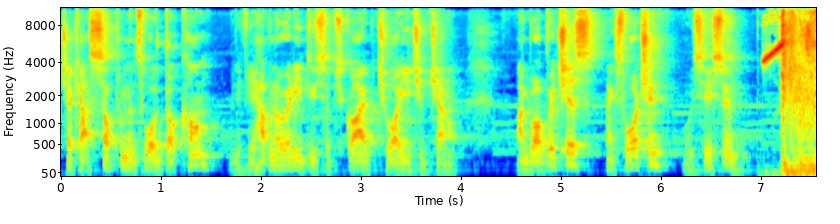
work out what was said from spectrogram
check out supplementsworld.com and if you haven't already, do subscribe to our YouTube channel. I'm Rob Riches, thanks for watching, we'll see you soon.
